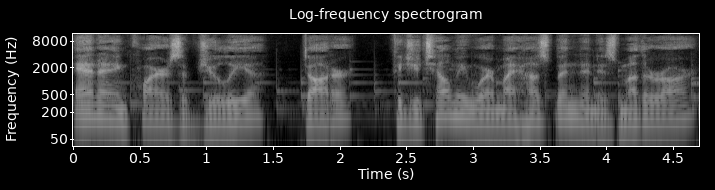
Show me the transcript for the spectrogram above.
Anna inquires of Julia, Daughter, could you tell me where my husband and his mother are?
